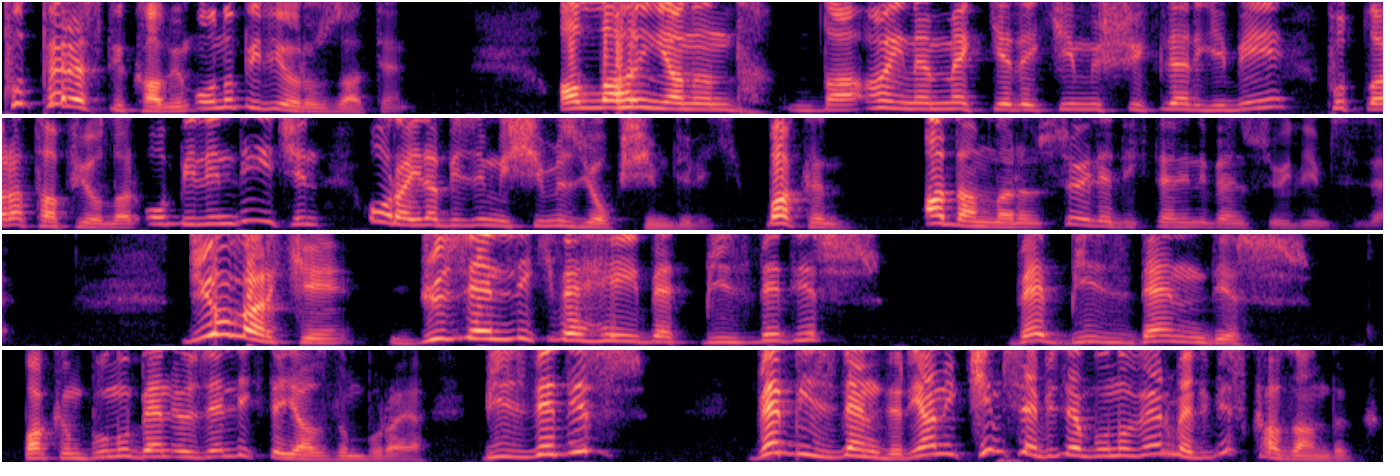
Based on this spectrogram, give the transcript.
Putperest bir kavim onu biliyoruz zaten. Allah'ın yanında aynen Mekke'deki müşrikler gibi putlara tapıyorlar. O bilindiği için orayla bizim işimiz yok şimdilik. Bakın adamların söylediklerini ben söyleyeyim size. Diyorlar ki güzellik ve heybet bizdedir ve bizdendir. Bakın bunu ben özellikle yazdım buraya. Bizdedir ve bizdendir. Yani kimse bize bunu vermedi biz kazandık.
